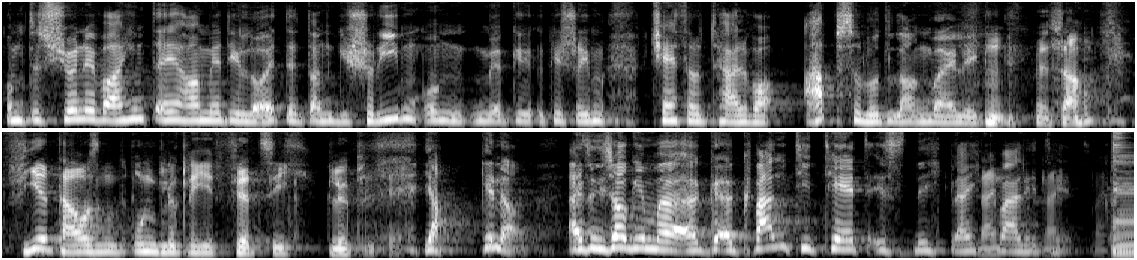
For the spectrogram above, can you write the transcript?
Und das Schöne war, hinterher haben mir die Leute dann geschrieben und mir ge geschrieben, Jethro Tull war absolut langweilig. Schau, 4000 Unglückliche, 40 Glückliche. Ja, genau. Also ich sage immer, äh, Quantität ist nicht gleich Nein, Qualität. nein, nein.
